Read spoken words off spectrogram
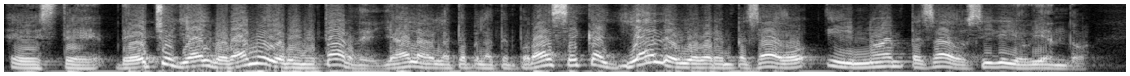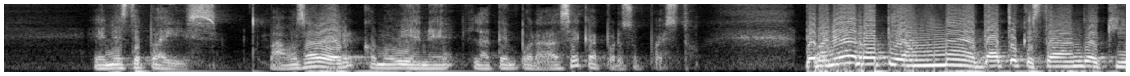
Este, de hecho, ya el verano ya viene tarde, ya la, temporada seca ya debió haber empezado y no ha empezado, sigue lloviendo en este país. Vamos a ver cómo viene la temporada seca, por supuesto. De manera rápida, un dato que está dando aquí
